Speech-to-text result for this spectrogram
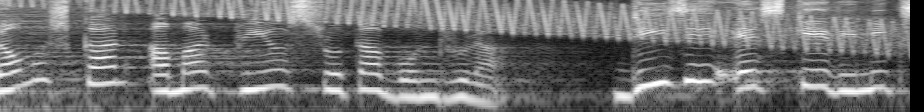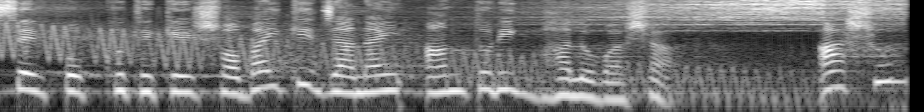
নমস্কার, আমার প্রিয় শ্রোতা বন্ধুরা। ডিজে এস কে রিমিক্সের পক্ষ থেকে সবাইকে জানাই আন্তরিক ভালোবাসা। আসুন,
